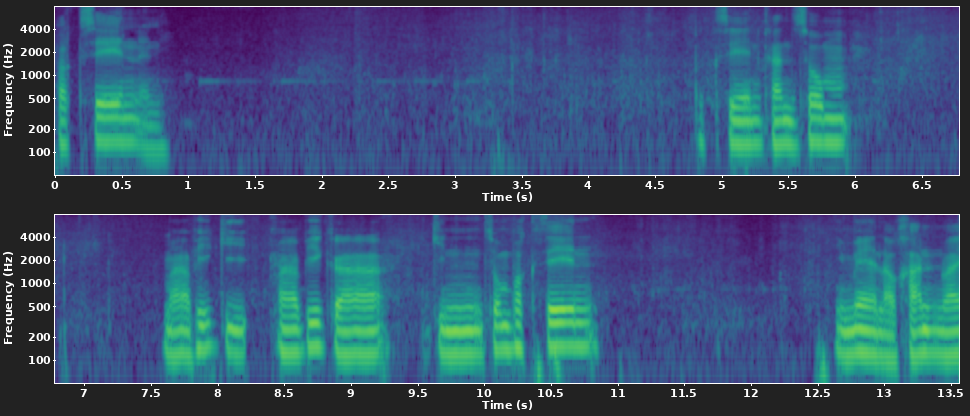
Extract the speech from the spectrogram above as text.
ผักเซนอันนี้ผักเซนคันส้ม มาพี่กิมาพี่กากินส้มผักเซนนี่แม่เราคั้นไว้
